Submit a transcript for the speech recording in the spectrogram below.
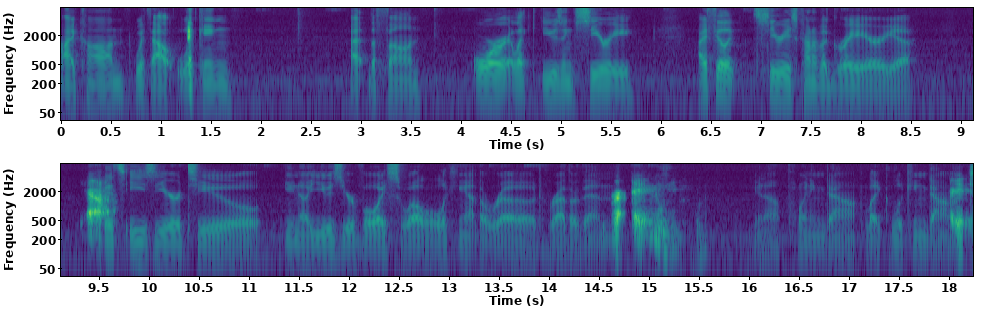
icon without looking at the phone or like using Siri. I feel like Siri is kind of a gray area Yeah. it's easier to you know use your voice while looking at the road rather than Right. you know pointing down like looking down Right.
